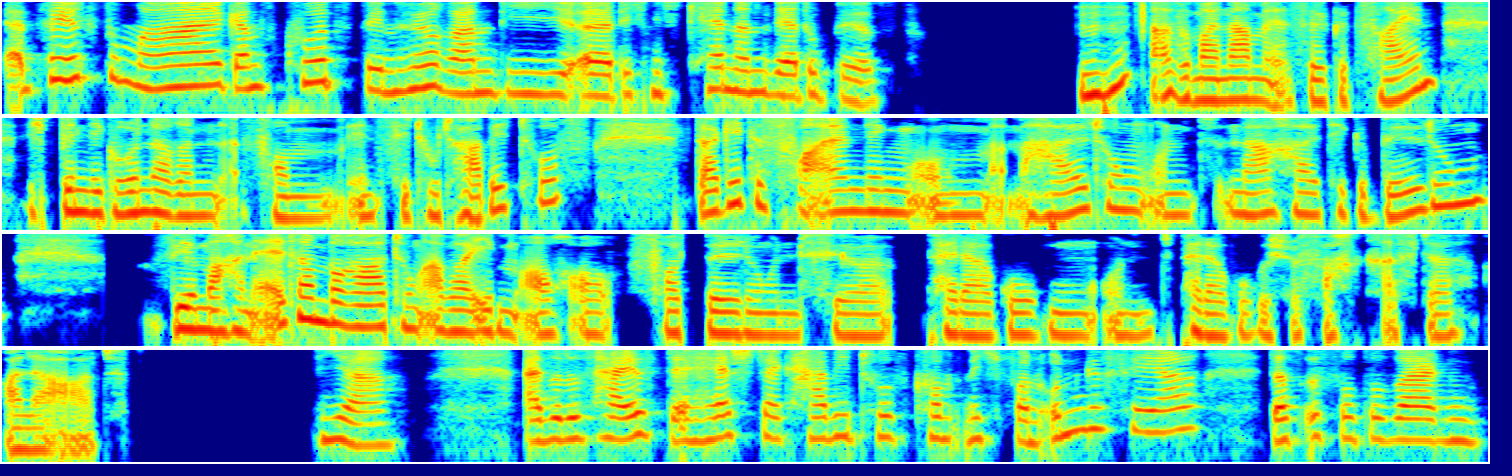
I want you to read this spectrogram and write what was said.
erzählst du mal ganz kurz den Hörern, die äh, dich nicht kennen, wer du bist. Mhm. Also mein Name ist Silke Zein. Ich bin die Gründerin vom Institut Habitus. Da geht es vor allen Dingen um Haltung und nachhaltige Bildung. Wir machen Elternberatung, aber eben auch, auch Fortbildungen für Pädagogen und pädagogische Fachkräfte aller Art. Ja, also das heißt, der Hashtag Habitus kommt nicht von ungefähr. Das ist sozusagen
